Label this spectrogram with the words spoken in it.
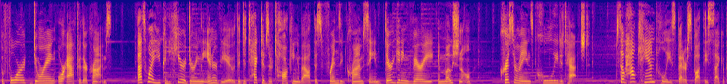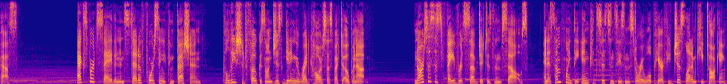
before, during, or after their crimes. That's why you can hear during the interview the detectives are talking about this frenzied crime scene. They're getting very emotional. Chris remains coolly detached. So, how can police better spot these psychopaths? Experts say that instead of forcing a confession, police should focus on just getting the red collar suspect to open up. Narcissists' favorite subject is themselves, and at some point, the inconsistencies in the story will appear if you just let him keep talking.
